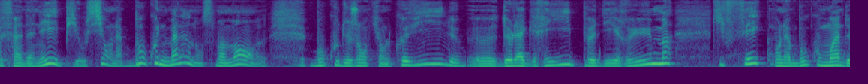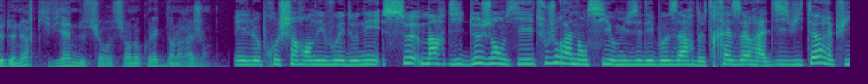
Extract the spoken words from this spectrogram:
fin d'année. Et puis aussi, on a beaucoup de malades en ce moment, euh, beaucoup de gens qui ont le Covid, euh, de la grippe, des rhumes, qui fait qu'on a beaucoup moins de donneurs qui viennent sur nos collègues dans la région. Et le prochain rendez-vous est donné ce mardi 2 janvier, toujours à Nancy, au musée des Beaux-Arts, de 13h à 18h. Et puis,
